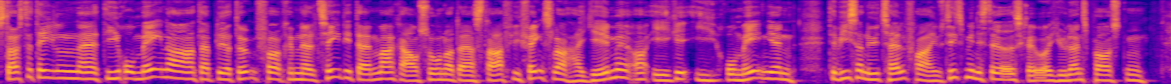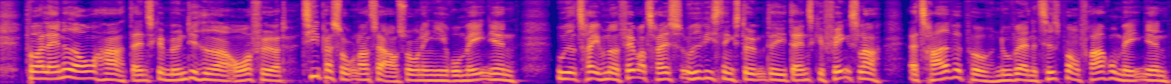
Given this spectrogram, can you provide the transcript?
Størstedelen af de romanere, der bliver dømt for kriminalitet i Danmark, afsoner deres straf i fængsler herhjemme og ikke i Rumænien. Det viser nye tal fra Justitsministeriet, skriver Jyllandsposten. På halvandet år har danske myndigheder overført 10 personer til afsoning i Rumænien. Ud af 365 udvisningsdømte i danske fængsler er 30 på nuværende tidspunkt fra Rumænien.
